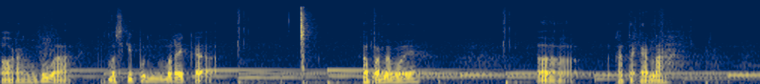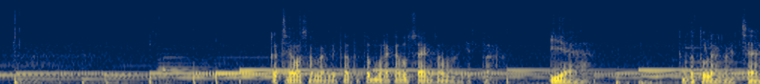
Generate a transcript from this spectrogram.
orang tua meskipun mereka apa namanya uh, katakanlah kecewa sama kita tetap mereka tuh sayang sama kita. Iya. Kebetulan aja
